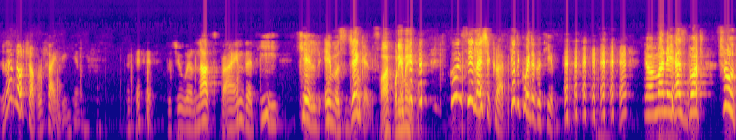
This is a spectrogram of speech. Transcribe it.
You'll have no trouble finding him. but you will not find that he killed Amos Jenkins. What? What do you mean? Go and see Elisha Kraft. Get acquainted with him. Your money has bought truth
